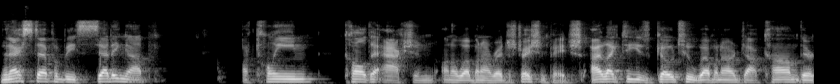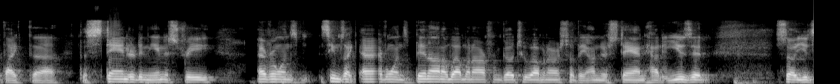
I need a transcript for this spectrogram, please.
The next step would be setting up a clean call to action on a webinar registration page. I like to use gotowebinar.com. They're like the, the standard in the industry everyone's seems like everyone's been on a webinar from GoToWebinar, so they understand how to use it. So you'd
